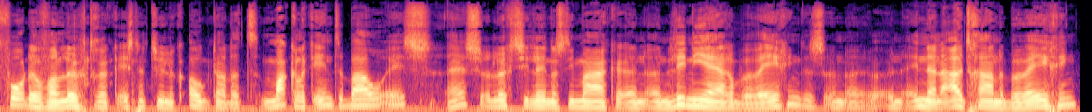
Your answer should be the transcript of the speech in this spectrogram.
Het voordeel van luchtdruk is natuurlijk ook dat het makkelijk in te bouwen is. Luchtcilinders die maken een, een lineaire beweging, dus een, een in- en uitgaande beweging.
